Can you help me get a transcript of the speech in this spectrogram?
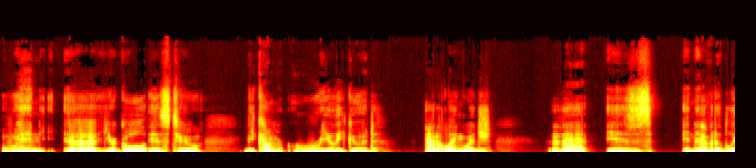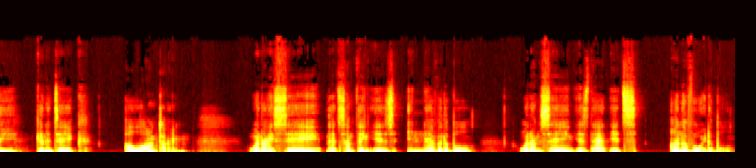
when uh, your goal is to become really good at a language, that is inevitably going to take a long time. When I say that something is inevitable, what I'm saying is that it's unavoidable.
